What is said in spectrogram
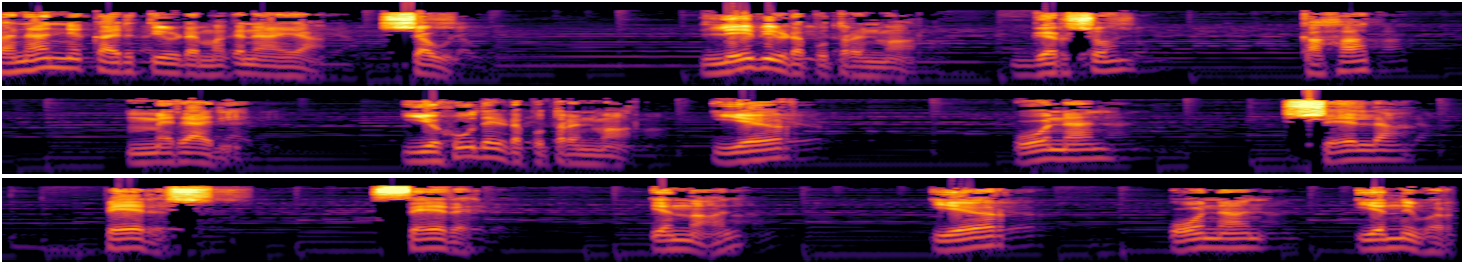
കനാന്യക്കാരുത്തിയുടെ മകനായ ഷൗൽ ലേവിയുടെ പുത്രന്മാർ ഗർഷോൻ കഹാത്ത് മെരാരി യഹൂദയുടെ പുത്രന്മാർ യേർ ഓനാൻ ഷേല പേരസ് സേര എന്നാൽ ഏർ ഓനാൻ എന്നിവർ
